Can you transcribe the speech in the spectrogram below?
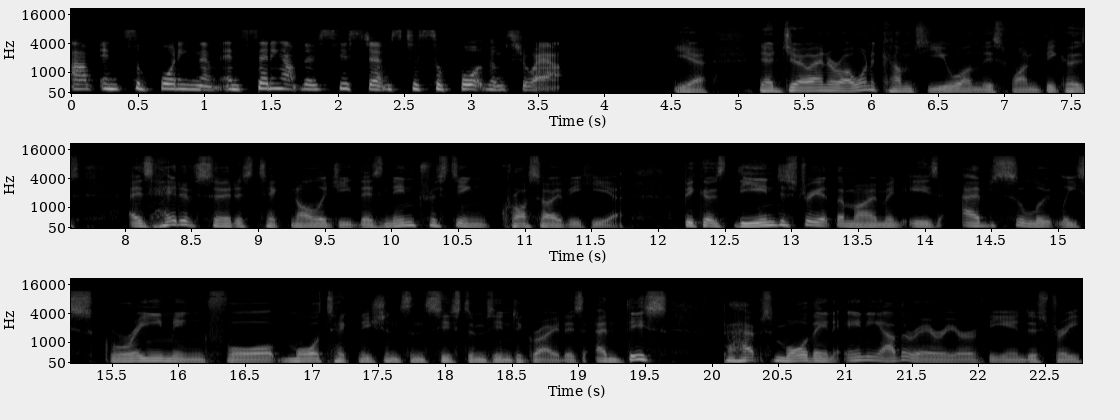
um, and supporting them and setting up those systems to support them throughout. Yeah. Now, Joanna, I want to come to you on this one because as head of Certus Technology, there's an interesting crossover here because the industry at the moment is absolutely screaming for more technicians and systems integrators. And this perhaps more than any other area of the industry,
